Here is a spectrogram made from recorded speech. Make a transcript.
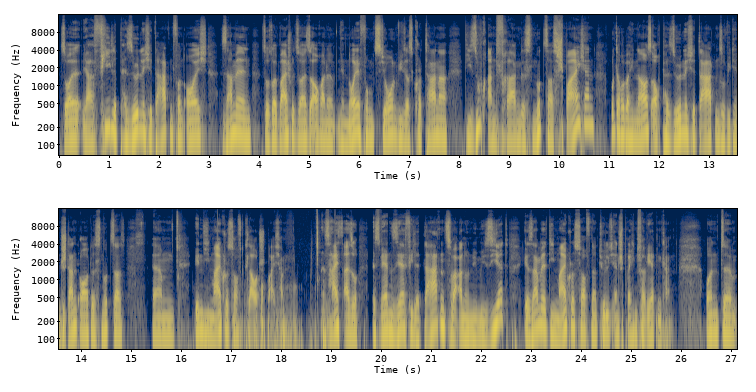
soll ja viele persönliche Daten von euch sammeln. So soll beispielsweise auch eine, eine neue Funktion wie das Cortana die Suchanfragen des Nutzers speichern und darüber hinaus auch persönliche Daten sowie den Standort des Nutzers ähm, in die Microsoft Cloud speichern. Das heißt also, es werden sehr viele Daten zwar anonymisiert, gesammelt, die Microsoft natürlich entsprechend verwerten kann. Und ähm,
